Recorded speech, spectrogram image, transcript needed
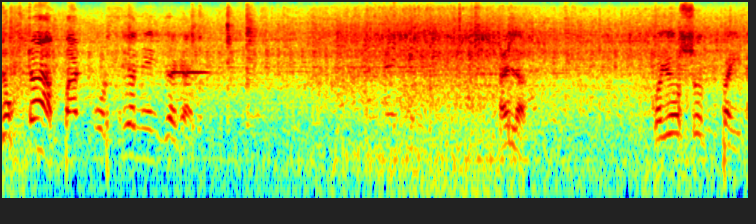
যোগটা পাক করছি আমি এই জায়গায়। খাইলাম কই ওষুধ পাই না।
